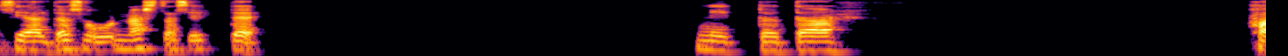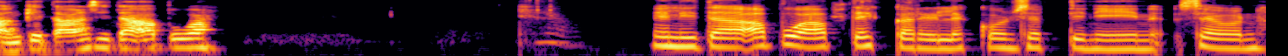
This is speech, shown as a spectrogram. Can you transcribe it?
sieltä suunnasta sitten niin tota, hankitaan sitä apua. Eli tämä apua apteekkarille konsepti, niin se on,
